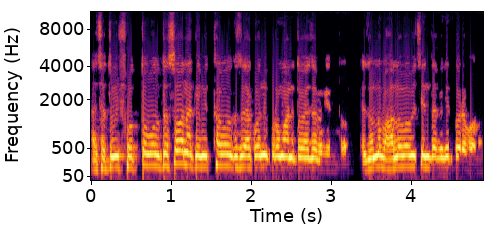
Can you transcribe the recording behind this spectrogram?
আচ্ছা তুমি সত্য বলতেছো নাকি মিথ্যা বলতেছো? এখনই প্রমাণিত হয়ে যাবে কিন্তু। এজন্য ভালোভাবে চিন্তা ফিকির করে বলো।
